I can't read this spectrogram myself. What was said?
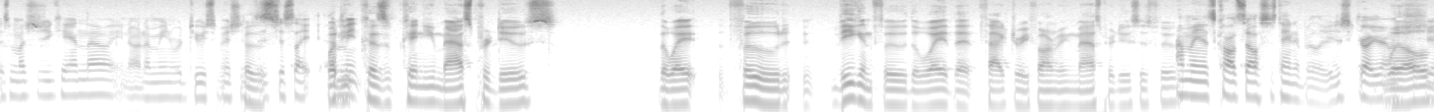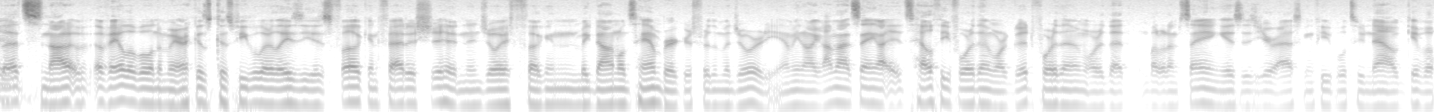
as much as you can, though. You know what I mean? Reduce emissions. It's just like I mean, because can you mass produce the way food, vegan food, the way that factory farming mass produces food? I mean, it's called self sustainability. Just grow your own. well, that's not av- available in America because people are lazy as fuck and fat as shit and enjoy fucking McDonald's hamburgers for the majority. I mean, like, I'm not saying it's healthy for them or good for them or that, but what I'm saying is, is you're asking people to now give a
